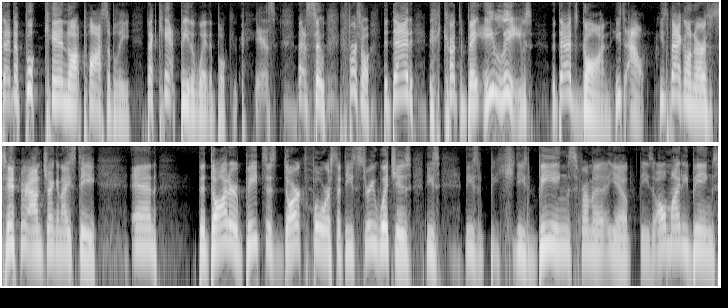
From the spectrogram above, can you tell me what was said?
That the book cannot possibly. That can't be the way the book is. That's so. First of all, the dad cuts bait. He leaves. The dad's gone. He's out. He's back on Earth, sitting around drinking iced tea, and the daughter beats this dark force that these three witches, these these these beings from a you know these almighty beings,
